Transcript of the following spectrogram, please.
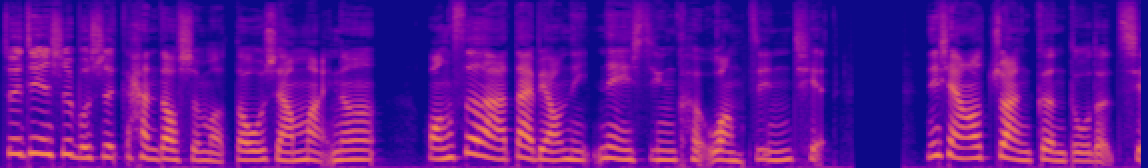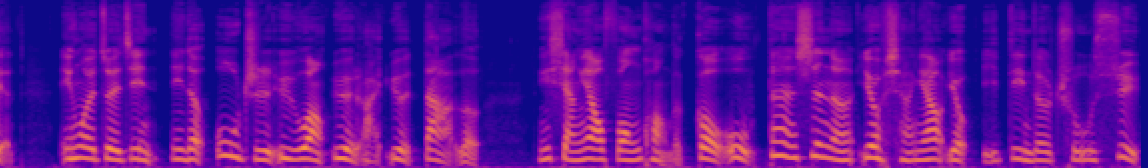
最近是不是看到什么都想买呢？黄色啊，代表你内心渴望金钱，你想要赚更多的钱，因为最近你的物质欲望越来越大了。你想要疯狂的购物，但是呢，又想要有一定的储蓄，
